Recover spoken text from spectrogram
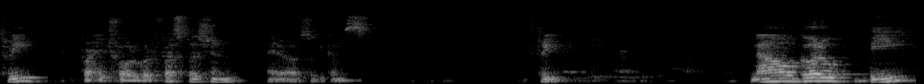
3. For H4 go to first position and it also becomes 3. Now go to B.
